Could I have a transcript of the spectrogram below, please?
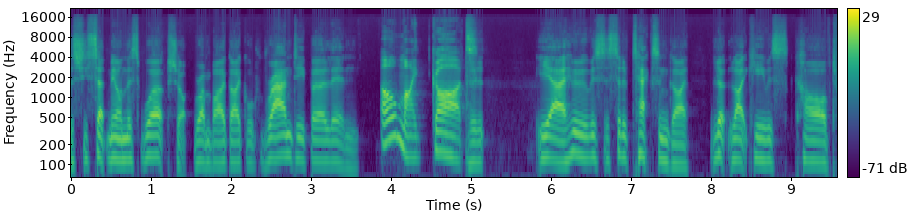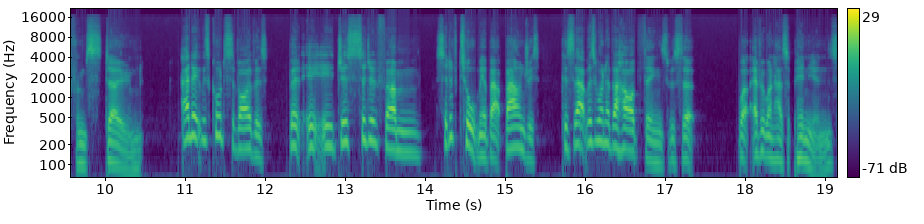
She sent me on this workshop run by a guy called Randy Berlin. Oh my God. Who, yeah, who was a sort of Texan guy, looked like he was carved from stone, and it was called Survivors. But it, it just sort of um sort of taught me about boundaries because that was one of the hard things was that well everyone has opinions,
